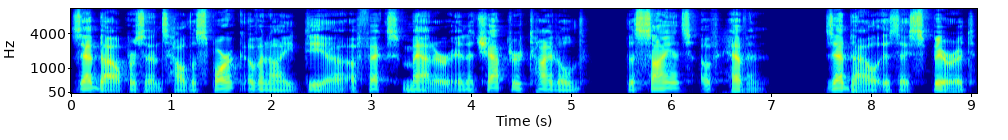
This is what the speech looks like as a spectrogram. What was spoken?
Zabdiel presents how the spark of an idea affects matter in a chapter titled The Science of Heaven. Zabdiel is a spirit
